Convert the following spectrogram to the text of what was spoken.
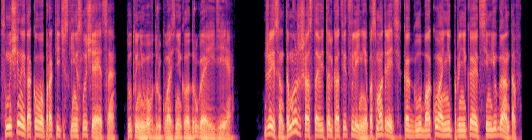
С мужчиной такого практически не случается. Тут у него вдруг возникла другая идея. «Джейсон, ты можешь оставить только ответвление, посмотреть, как глубоко они проникают в семью гантов?»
